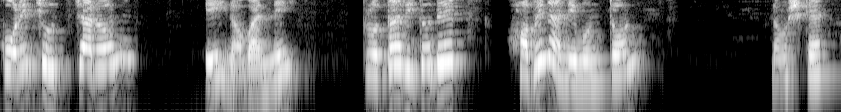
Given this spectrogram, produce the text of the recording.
করেছে উচ্চারণ? এই নবান্নে প্রতারিতদের হবে না নিমন্ত্রণ? নমস্কার।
